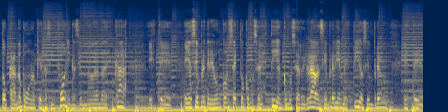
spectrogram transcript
tocando con una orquesta sinfónica, haciendo una banda de ska. Este, ellos siempre tenían un concepto cómo se vestían, cómo se arreglaban, siempre bien vestidos, siempre este,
